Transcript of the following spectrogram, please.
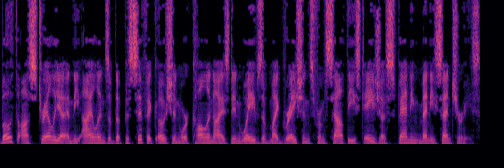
Both Australia and the islands of the Pacific Ocean were colonised in waves of migrations from Southeast Asia spanning many centuries.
